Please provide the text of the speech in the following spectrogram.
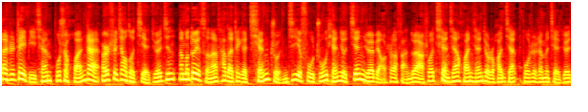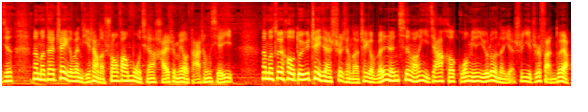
但是这笔钱不是还债，而是叫做解决金。那么对此呢，他的这个前准继父竹田就坚决表示了反对啊，说欠钱还钱就是还钱，不是什么解决金。那么在这个问题上呢，双方目前还是没有达成协议。那么最后，对于这件事情呢，这个文人亲王一家和国民舆论呢，也是一直反对啊。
